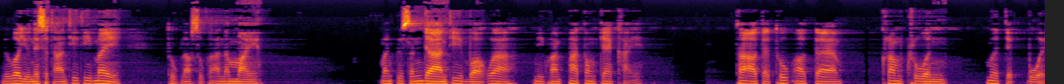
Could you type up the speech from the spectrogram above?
หรือว่าอยู่ในสถานที่ที่ไม่ถูกหลักสุขอนามัย มันคือสัญญาณที่บอกว่ามีความพลาดต้องแก้ไข ถ้าเอาแต่ทุกข์เอาแต่ คร่ำครวญเมื่อเจ็บป่วย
